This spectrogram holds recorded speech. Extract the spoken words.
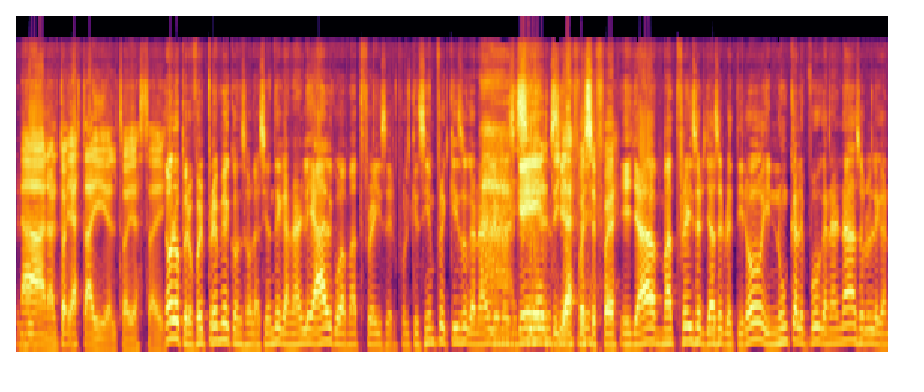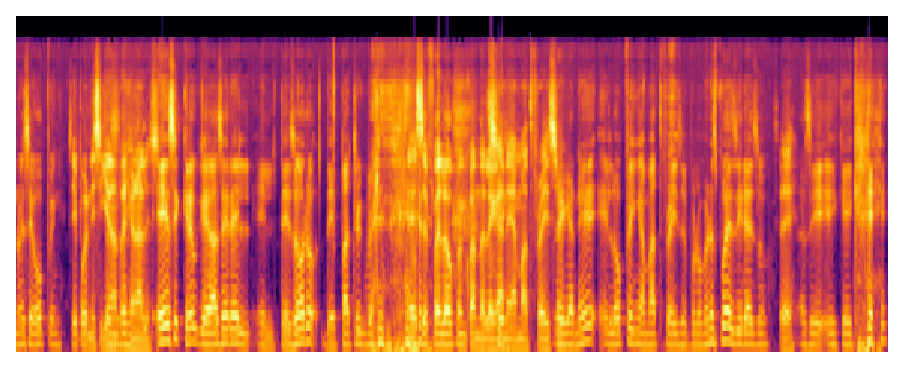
El No, no, él todavía está ahí, él todavía está ahí. No, no, pero fue el premio de consolación de ganarle algo a Matt Fraser, porque siempre quiso ganarle Ah, unos es games. cierto, y ya después se fue. Y ya Matt Fraser ya se retiró y nunca le pudo ganar nada, solo le ganó ese Open. Sí, porque ni siquiera en Entonces, regionales. Ese creo que va a ser el, el tesoro de Patrick Bellner. Ese fue el Open cuando le Sí. gané a Matt le Fraser. gané el Open a Matt Fraser, por lo menos puede decir eso. Sí. Así, y que, que,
